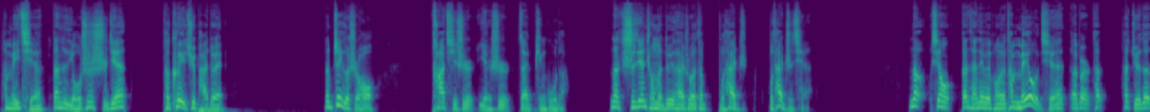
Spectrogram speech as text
他没钱，但是有是时间，他可以去排队。那这个时候。他其实也是在评估的，那时间成本对于他来说，他不太值，不太值钱。那像刚才那位朋友，他没有钱，呃，不是他，他觉得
